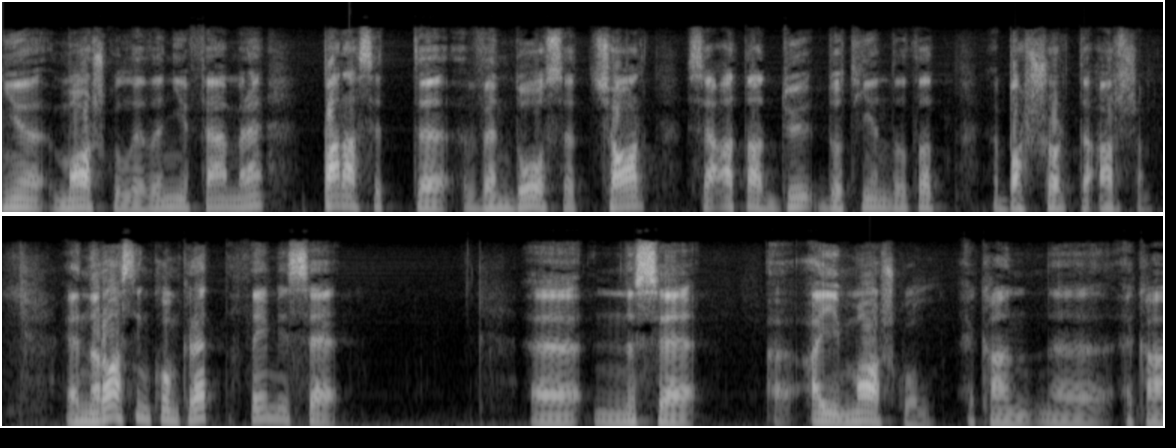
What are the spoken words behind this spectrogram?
një mashkulli dhe një femre para se të vendoset qartë se ata dy do të jenë do thotë bashkëshortë të ardhshëm. E në rastin konkret themi se ë nëse ai mashkull e kanë e ka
